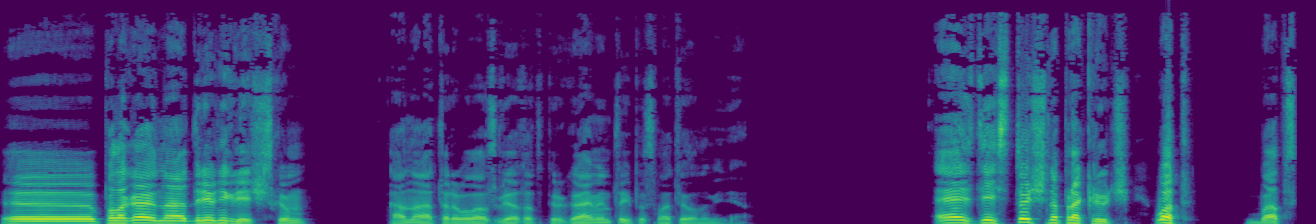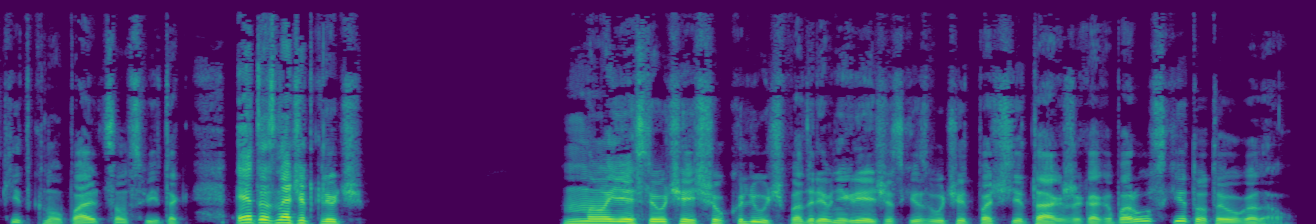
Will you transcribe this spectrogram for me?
Э, полагаю, на древнегреческом». Она оторвала взгляд от пергамента и посмотрела на меня. «Э, здесь точно про ключ. Вот!» Бабский ткнул пальцем в свиток. «Это значит ключ». Но если учесть, что ключ по-древнегречески звучит почти так же, как и по-русски, то ты угадал.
